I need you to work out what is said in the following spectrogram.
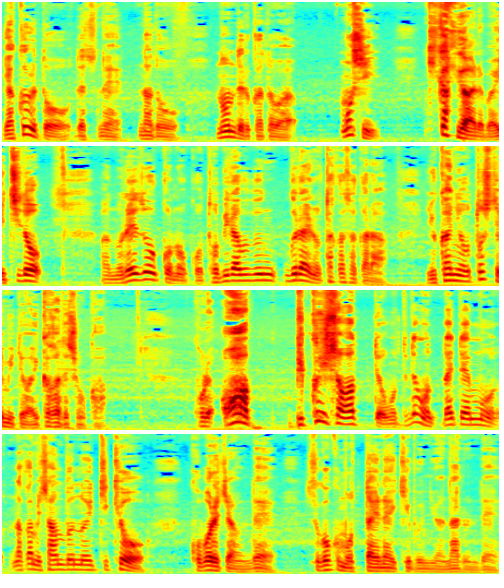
ヤクルトですねなどを飲んでる方はもし機会があれば一度あの冷蔵庫のこう扉部分ぐらいの高さから床に落としてみてはいかがでしょうか。これあびっくりしたって思ってでも大体もう中身3分の1今日こぼれちゃうんですごくもったいない気分にはなるんで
